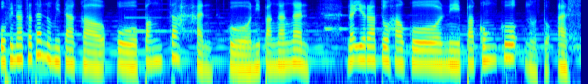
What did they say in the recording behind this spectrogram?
O finatsatan numita kau o pangcahan ko ni pangangan na irato hauko ni pakungko no toas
